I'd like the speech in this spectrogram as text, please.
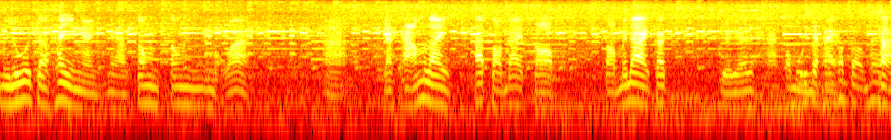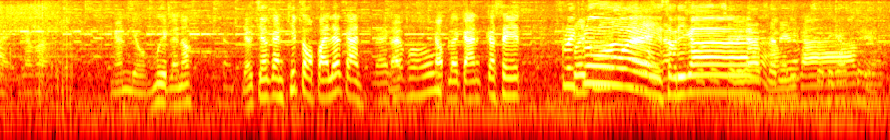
ไม่รู้ว่าจะให้ยังไงนะครับ ต้องต้องบอกว่า อ่า อยากถามอะไรถ้าตอบได้ตอบ ตอบไม่ได้ก็เดี๋ยวเดี๋ยวหาข้อมูลเดี๋ยวจะหาให้คำตอบให้ใช่แล้วก็งั้นเดี๋ยวมืดแล้วเนาะครับเดี๋ยวเจอกันคลิปต่อไปแล้วกันได้ครับผมกับรายการเกษตรกล้วยๆสวัสดีครับสวัสดีครับสวัสดีครับสวัสดีครับ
